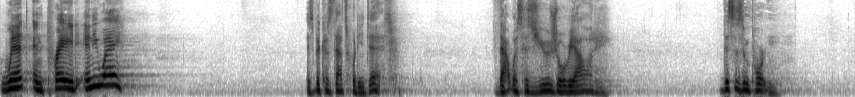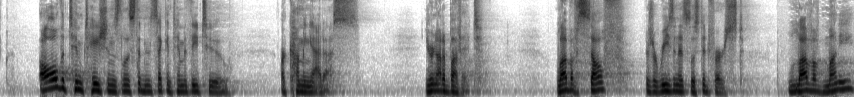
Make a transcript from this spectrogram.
went and prayed anyway is because that's what he did. That was his usual reality. This is important. All the temptations listed in 2 Timothy 2 are coming at us. You're not above it. Love of self, there's a reason it's listed first. Love of money,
